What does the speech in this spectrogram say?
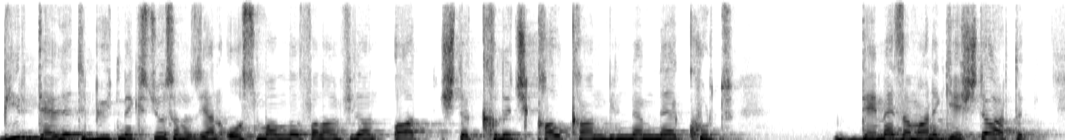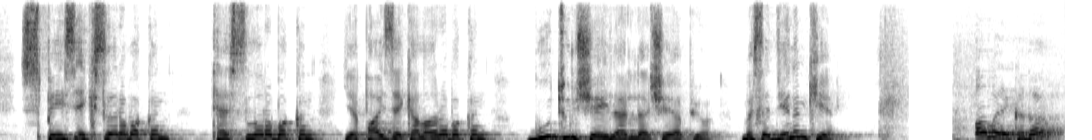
bir devleti büyütmek istiyorsanız yani Osmanlı falan filan at işte kılıç kalkan bilmem ne kurt deme zamanı geçti artık. SpaceX'lere bakın, Tesla'lara bakın, yapay zekalara bakın. Bu tür şeylerle şey yapıyor. Mesela diyelim ki Amerika'da,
